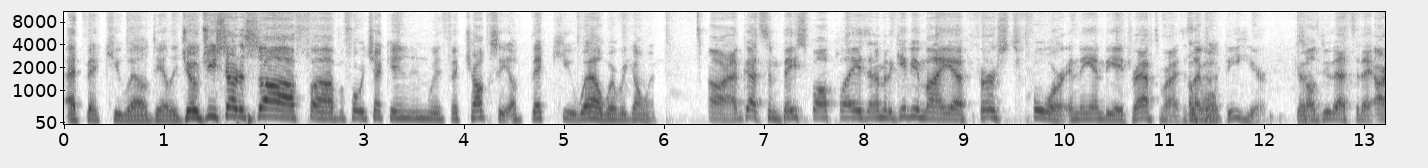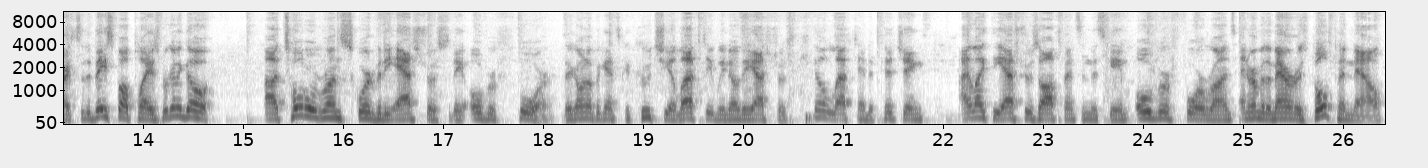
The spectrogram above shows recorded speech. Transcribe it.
at BetQL Daily. Joe G, start us off uh, before we check in with Vic Chalksey of BetQL. Where are we going? All right, I've got some baseball plays, and I'm going to give you my uh, first four in the NBA draft tomorrow because Oh, I good. won't be here. Good. So I'll do that today. All right, so the baseball plays, we're going to go uh, total runs scored for the Astros today over four. They're going up against Kikuchi, a lefty. We know the Astros kill left-handed pitching. I like the Astros offense in this game over four runs. And remember, the Mariners bullpen now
